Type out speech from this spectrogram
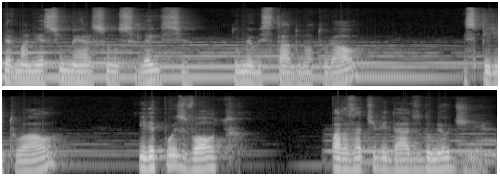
permaneço imerso no silêncio do meu estado natural espiritual e depois volto para as atividades do meu dia.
